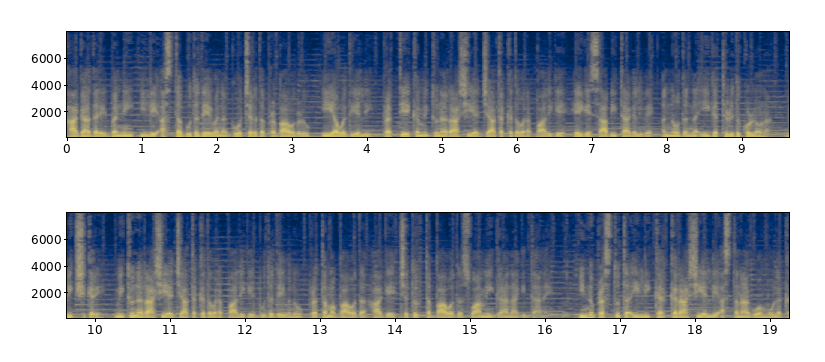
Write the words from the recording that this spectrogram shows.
ಹಾಗಾದರೆ ಬನ್ನಿ, ಇಲ್ಲಿ ಅಸ್ತ ಬುಧದೇವನ ಗೋಚರದ ಪ್ರಭಾವಗಳು ಈ ಅವಧಿಯಲ್ಲಿ ಪ್ರತ್ಯೇಕ ಮಿಥುನ ರಾಶಿಯ ಜಾತಕದವರ ಪಾಲಿಗೆ ಹೇಗೆ ಸಾಬೀತಾಗಲಿವೆ ಅನ್ನೋದನ್ನ ಈಗ ತಿಳಿದುಕೊಳ್ಳೋಣ. ವೀಕ್ಷಕರೇ, ಮಿಥುನ ರಾಶಿಯ ಜಾತಕದವರ ಪಾಲಿಗೆ ಬುಧದೇವನು ಪ್ರಥಮ ಭಾವದ ಹಾಗೆ ಚತುರ್ಥ ಭಾವದ ಸ್ವಾಮಿ ಗ್ರಹನಾಗಿದ್ದಾನೆ ಇನ್ನು ಪ್ರಸ್ತುತ ಇಲ್ಲಿ ಕರ್ಕರಾಶಿಯಲ್ಲಿ ಅಸ್ತನಾಗುವ ಮೂಲಕ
